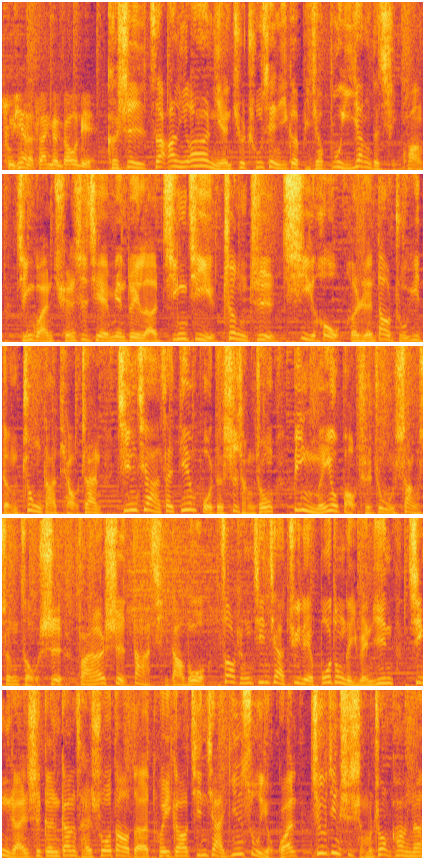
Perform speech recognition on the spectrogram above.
出现了三个高点。可是，在二零二二年却出现一个比较不一样的情况。尽管全世界面对了经济、政治、气候和人道主义等重大挑战，金价在颠簸的市场中并没有保持住上升走势，反而。是大起大落，造成金价剧烈波动的原因，竟然是跟刚才说到的推高金价因素有关。究竟是什么状况呢？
